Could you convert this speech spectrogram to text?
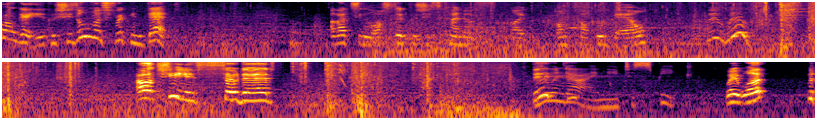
Won't get you because she's almost freaking dead. I've actually lost her because she's kind of like on top of Gale. Woo woo. Oh, she is so dead. You and I need to speak. Wait, what?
